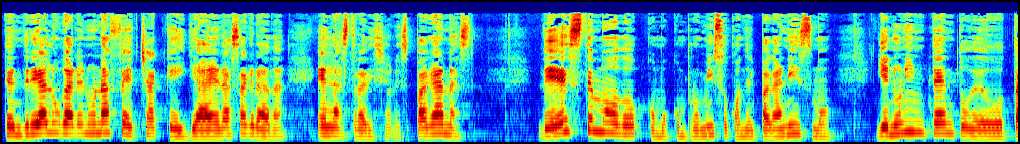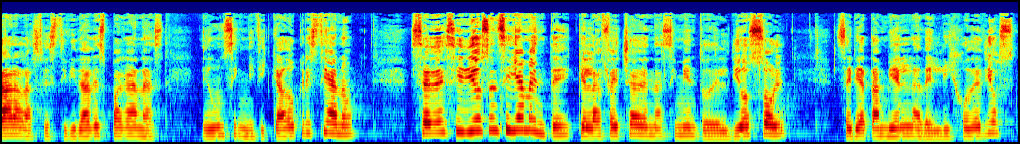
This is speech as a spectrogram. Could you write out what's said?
tendría lugar en una fecha que ya era sagrada en las tradiciones paganas. De este modo, como compromiso con el paganismo y en un intento de dotar a las festividades paganas de un significado cristiano, se decidió sencillamente que la fecha de nacimiento del dios Sol sería también la del Hijo de Dios.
